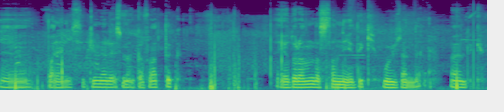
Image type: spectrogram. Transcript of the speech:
e, Baren'in skilline resmen kafa attık. Eodora'nın da stun'ını yedik. Bu yüzden de öldük.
